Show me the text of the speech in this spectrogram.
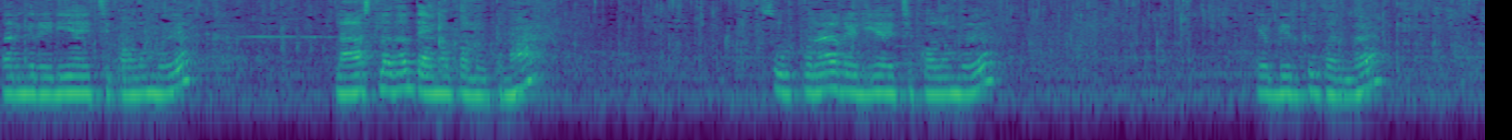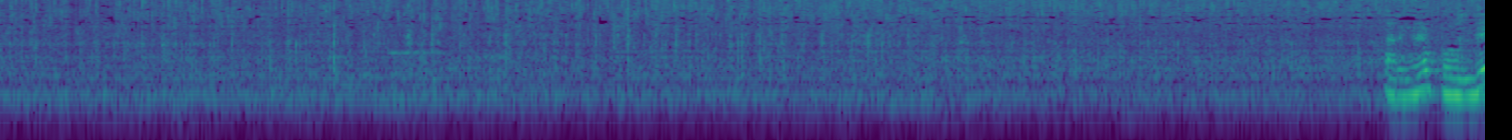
பாருங்க ரெடி ஆயிடுச்சு குழம்பு. லாஸ்ட்டில் தான் தேங்காய் பால் ஊற்றணும் சூப்பராக ரெடி ஆயிடுச்சு குழம்பு. எப்படி இருக்கு பாருங்கள் பாருங்க இப்போ வந்து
